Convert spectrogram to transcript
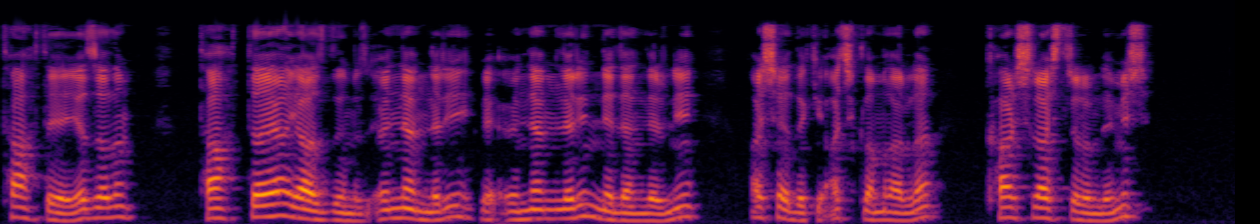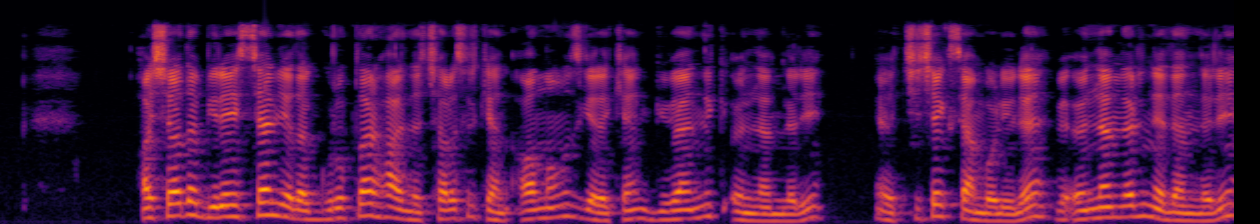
tahtaya yazalım. Tahtaya yazdığımız önlemleri ve önlemlerin nedenlerini aşağıdaki açıklamalarla karşılaştıralım demiş. Aşağıda bireysel ya da gruplar halinde çalışırken almamız gereken güvenlik önlemleri evet, çiçek sembolüyle ve önlemlerin nedenleri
